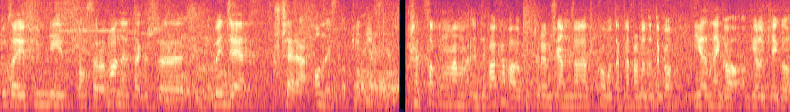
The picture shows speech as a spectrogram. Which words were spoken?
Tutaj film nie jest sponsorowany, także będzie szczera, honest opinia. Przed sobą mam dwa kawałki, które wzięłam dodatkowo tak naprawdę do tego jednego wielkiego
